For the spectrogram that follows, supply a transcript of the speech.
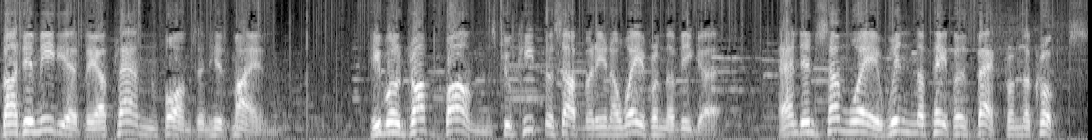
But immediately a plan forms in his mind. He will drop bombs to keep the submarine away from the Vega, and in some way win the papers back from the crooks.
